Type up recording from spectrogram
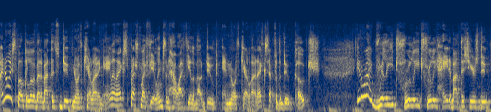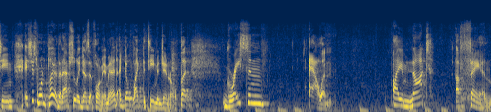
I know I spoke a little bit about this Duke North Carolina game, and I expressed my feelings and how I feel about Duke and North Carolina, except for the Duke coach. You know what I really, truly, truly hate about this year's Duke team? It's just one player that absolutely does it for me. I mean, I, I don't like the team in general, but Grayson Allen. I am not a fan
